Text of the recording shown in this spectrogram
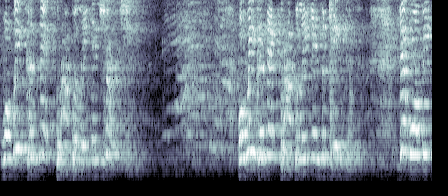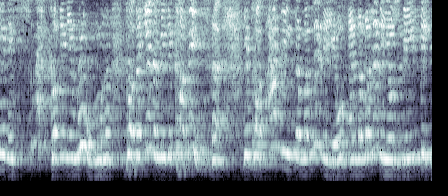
When we connect properly in church, when we connect properly in the kingdom, there won't be any slack or any room for the enemy to come in. Because I need the millennials and the millennials need me.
